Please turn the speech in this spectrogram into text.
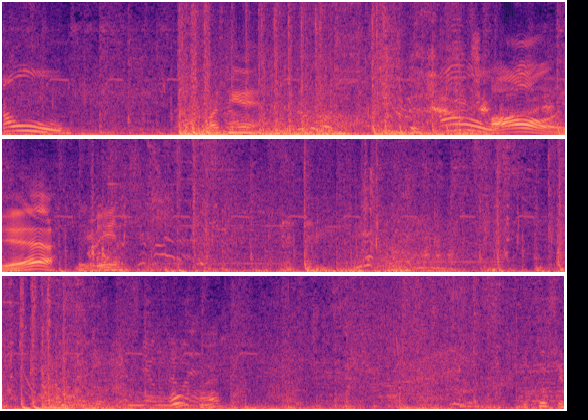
아우. 파이팅해. 아우. 어, 예. 레인 이토 씨.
